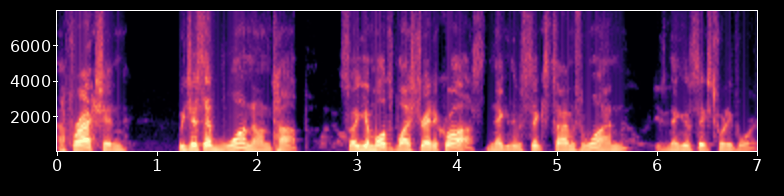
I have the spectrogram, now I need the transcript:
a fraction, we just have one on top. So you multiply straight across. Negative 6 times 1 is negative 6 24th.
